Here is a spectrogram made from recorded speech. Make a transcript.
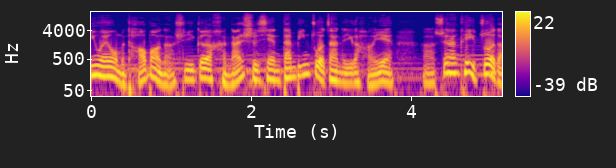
因为我们淘宝呢是一个很难实现单兵作战的一个行业啊，虽然可以做的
